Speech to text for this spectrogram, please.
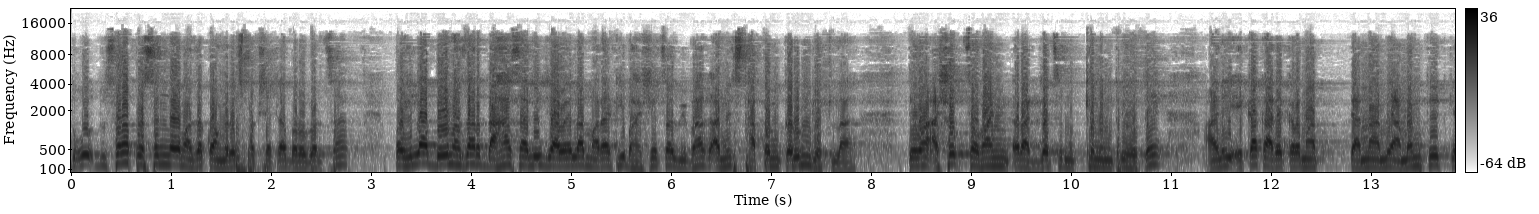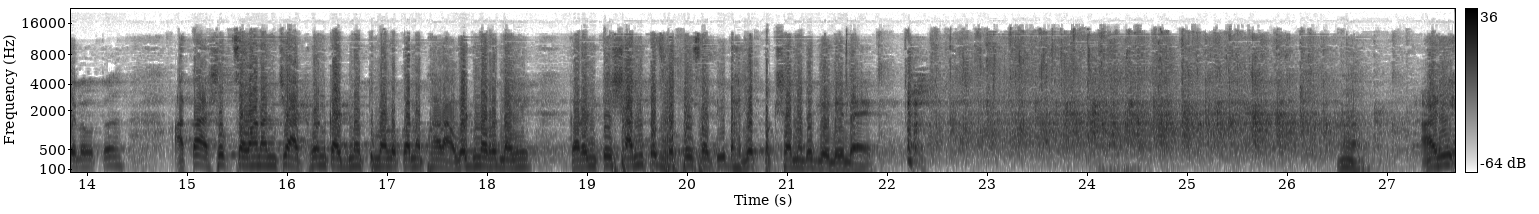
दो दुसरा प्रसंग आहे माझा काँग्रेस पक्षाच्या बरोबरचा. पहिला दोन हजार दहा साली ज्यावेळेला मराठी भाषेचा विभाग आम्ही स्थापन करून घेतला तेव्हा अशोक चव्हाण राज्याचे मुख्यमंत्री होते आणि एका कार्यक्रमात त्यांना आम्ही आमंत्रित केलं होतं. आता अशोक चव्हाणांची आठवण काढणं तुम्हा लोकांना फार आवडणार नाही कारण ते शांत झोपेसाठी भाजप पक्षामध्ये गेलेले आहेत. हां. आणि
